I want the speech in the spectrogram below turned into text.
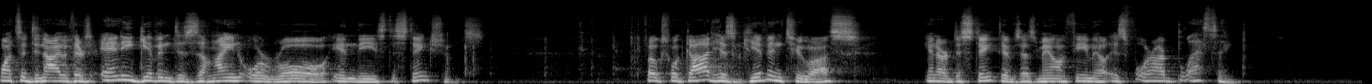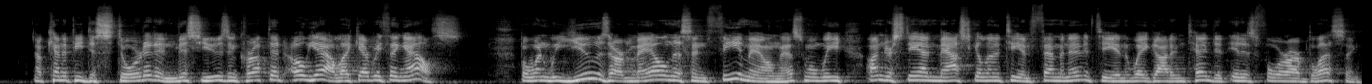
wants to deny that there's any given design or role in these distinctions. Folks, what God has given to us in our distinctives as male and female is for our blessing. Now, can it be distorted and misused and corrupted? Oh, yeah, like everything else. But when we use our maleness and femaleness, when we understand masculinity and femininity in the way God intended, it is for our blessing.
